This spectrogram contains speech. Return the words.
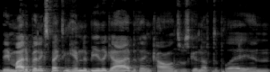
They might have been expecting him to be the guy, but then Collins was good enough to play, and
